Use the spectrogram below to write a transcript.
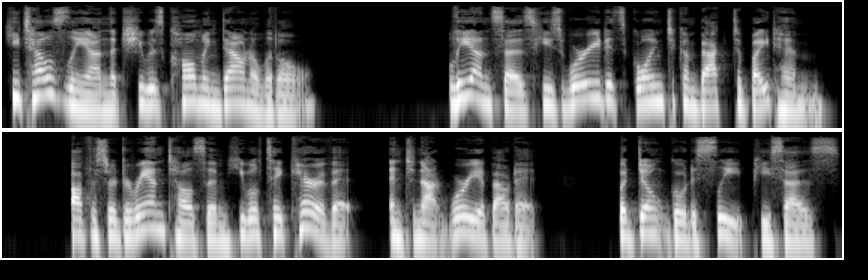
He tells Leon that she was calming down a little. Leon says he's worried it's going to come back to bite him. Officer Duran tells him he will take care of it and to not worry about it. But don't go to sleep, he says.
